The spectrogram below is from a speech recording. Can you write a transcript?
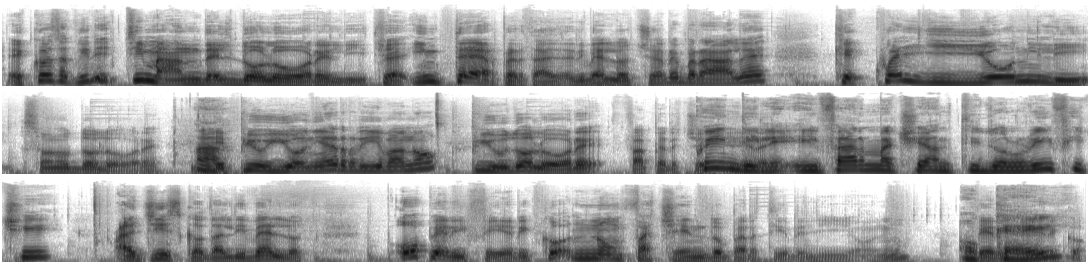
e cosa quindi ti manda il dolore lì, cioè interpreta a livello cerebrale che quegli ioni lì sono dolore Ah. e più ioni arrivano più dolore fa percepire. Quindi i farmaci antidolorifici agiscono a livello o periferico non facendo partire gli ioni Ok. periferico,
